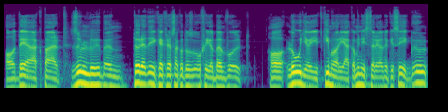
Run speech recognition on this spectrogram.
A Deák párt züllőben, töredékekre szakadozó félben volt. Ha lónyait kimarják a miniszterelnöki székből,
